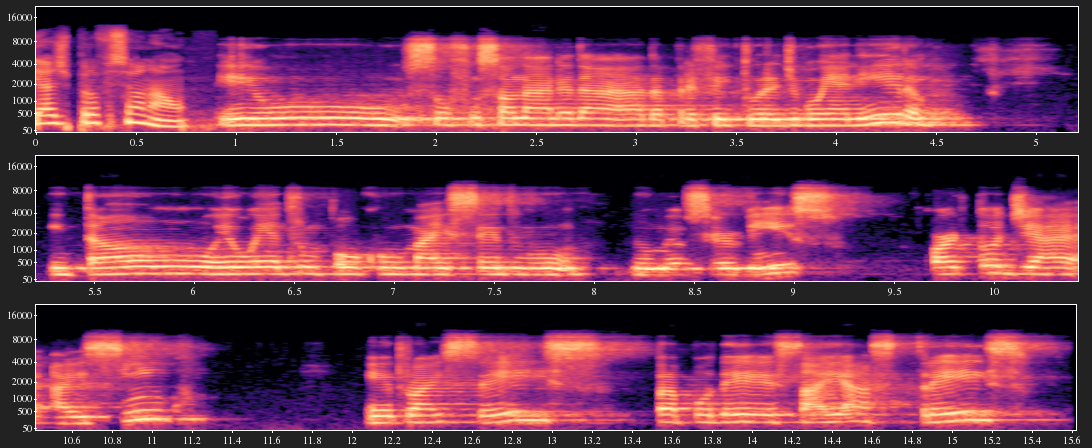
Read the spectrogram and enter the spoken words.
e a de profissional? Eu sou funcionária da, da prefeitura de Goianira Então, eu entro um pouco mais cedo no meu serviço, corto todo dia às 5, entro às 6, para poder sair às 3,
